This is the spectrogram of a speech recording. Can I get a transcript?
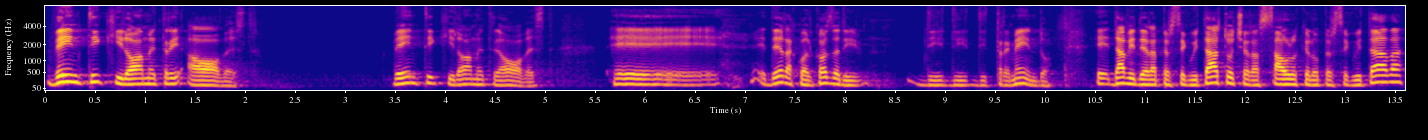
20 km a ovest. 20 km a ovest. E, ed era qualcosa di, di, di, di tremendo. E Davide era perseguitato, c'era Saulo che lo perseguitava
